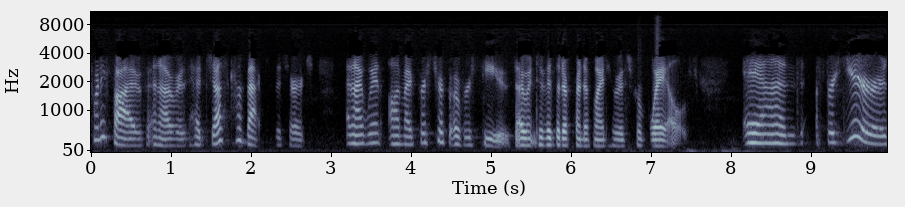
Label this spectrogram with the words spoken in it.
25 and I was had just come back to the church, and I went on my first trip overseas. I went to visit a friend of mine who was from Wales, and for years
